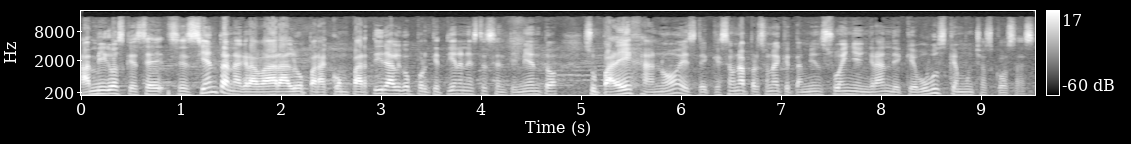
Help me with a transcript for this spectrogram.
amigos que se, se sientan a grabar algo, para compartir algo, porque tienen este sentimiento. Su pareja, ¿no? Este, que sea una persona que también sueñe en grande, que busque muchas cosas.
